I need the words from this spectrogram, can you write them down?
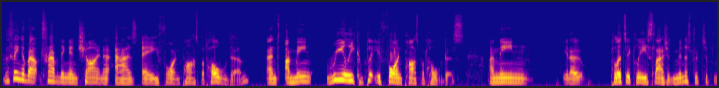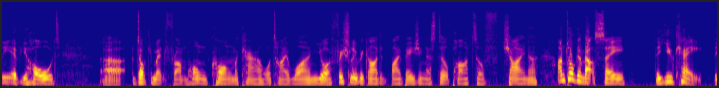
The thing about traveling in China as a foreign passport holder, and I mean really completely foreign passport holders, I mean, you know, politically slash administratively, if you hold uh, a document from Hong Kong, Macau, or Taiwan, you're officially regarded by Beijing as still part of China. I'm talking about, say, the UK, the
